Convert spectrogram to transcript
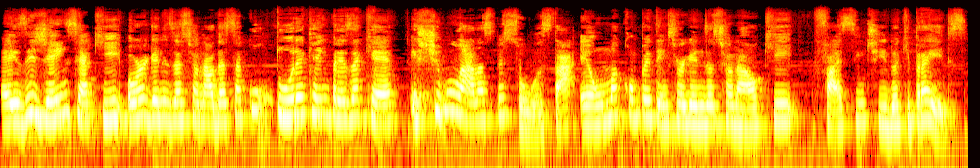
é, exigência aqui organizacional, dessa cultura que a empresa quer estimular nas pessoas, tá? É uma competência organizacional que faz sentido aqui para eles.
